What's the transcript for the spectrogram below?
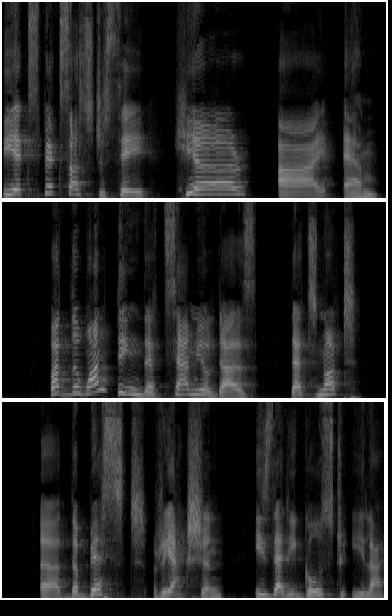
He expects us to say, Here I am. But the one thing that Samuel does that's not uh, the best reaction is that he goes to Eli.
